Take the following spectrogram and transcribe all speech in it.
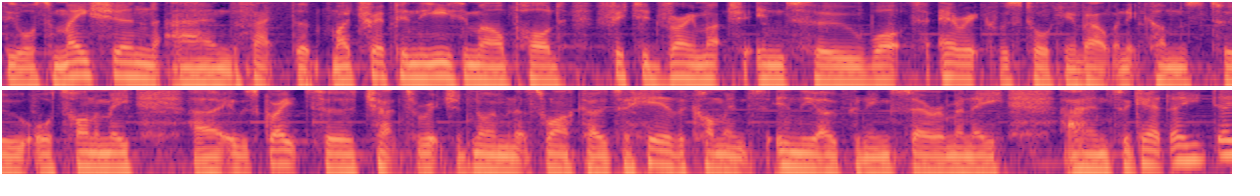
the automation and the fact that my trip in the EasyMile pod fitted very much into what Eric was talking about when it comes to autonomy. Uh, it was great to chat to Richard Neumann at Swarco to hear the comments in the opening ceremony and to get a, a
